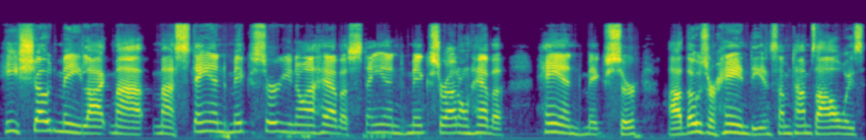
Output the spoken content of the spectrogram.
He showed me like my my stand mixer. You know, I have a stand mixer. I don't have a hand mixer. Uh, those are handy, and sometimes I always,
